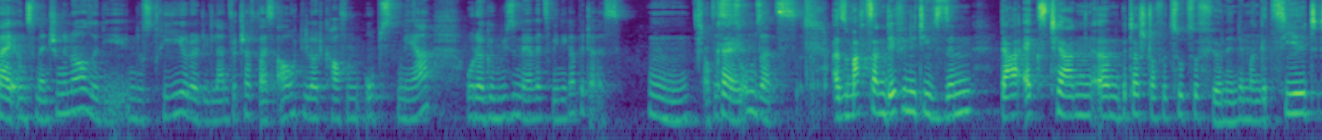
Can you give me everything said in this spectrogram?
bei uns Menschen genauso. Die Industrie oder die Landwirtschaft weiß auch, die Leute kaufen Obst mehr oder Gemüse mehr, wenn es weniger bitter ist. Okay. Das ist Umsatz. Also macht es dann definitiv Sinn, da extern ähm, Bitterstoffe zuzuführen, indem man gezielt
